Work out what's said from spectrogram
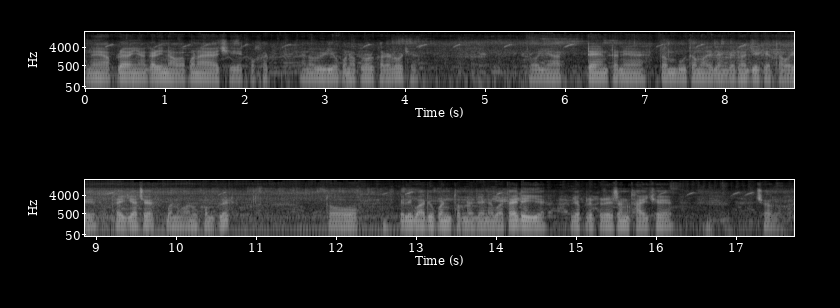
અને આપણે અહીંયા ગાડી નાવા પણ આવ્યા છીએ એક વખત. એનો વીડિયો પણ અપલોડ કરેલો છે. તો અહીંયા ટેન્ટ અને તંબુ તમારી લેંગ્વેજમાં જે કહેતા હોય એ થઈ ગયા છે, બનવાનું કમ્પ્લીટ તો પેલી બાજુ પણ તમને જઈને બતાવી દઈએ, જે પ્રિપેરેશન થાય છે. ચલો.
